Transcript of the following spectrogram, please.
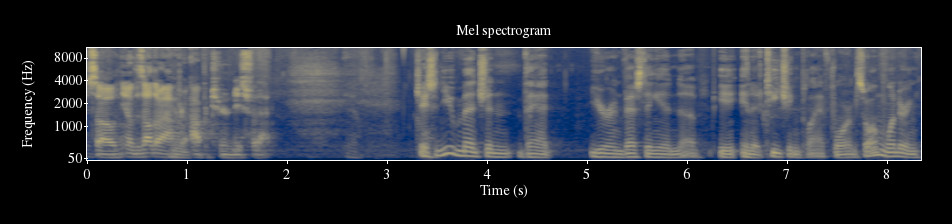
So you know, there's other opp- opportunities for that. Jason, you mentioned that you're investing in uh, in a teaching platform. So I'm wondering,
